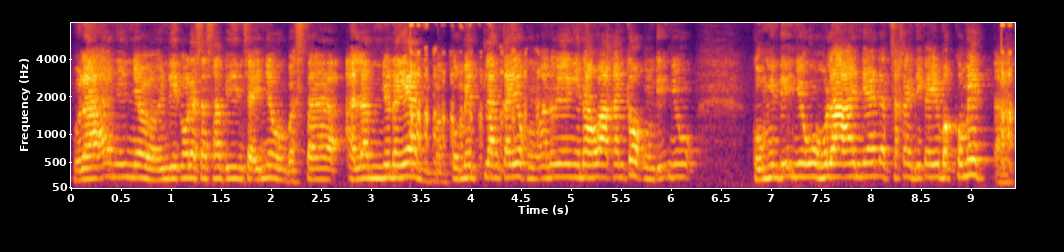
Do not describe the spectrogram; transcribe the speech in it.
Hulaan ninyo. Hindi ko nasasabihin sa inyo. Basta alam nyo na yan. Mag-comment lang kayo kung ano yung hinawakan ko. Kung di nyo, kung hindi nyo hulaan yan at saka hindi kayo mag-comment. Ah,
